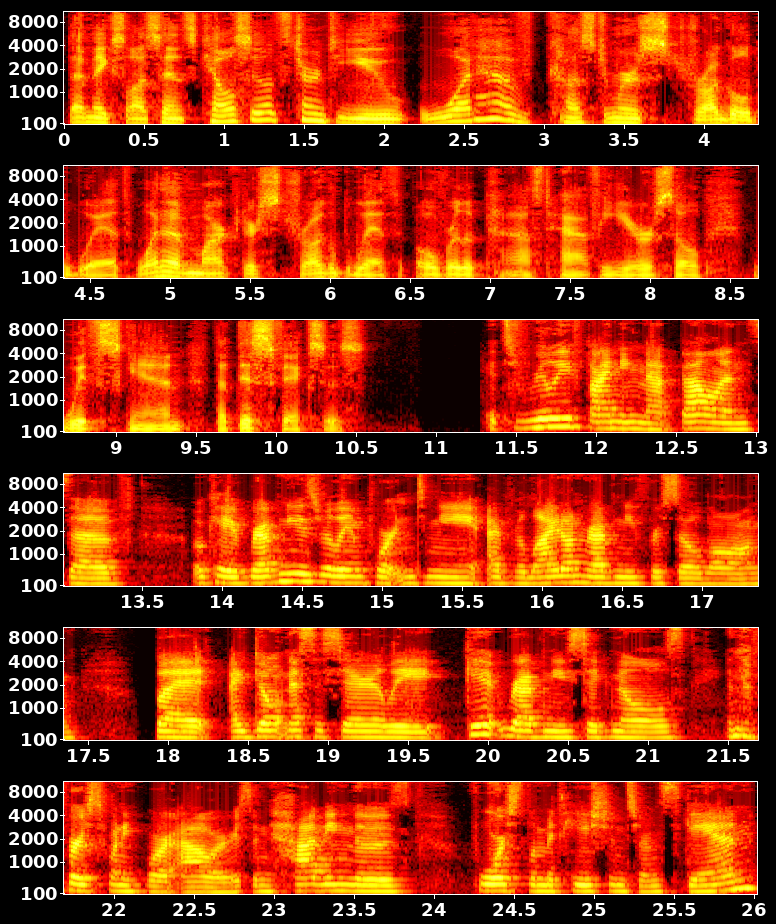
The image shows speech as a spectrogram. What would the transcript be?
That makes a lot of sense. Kelsey, let's turn to you. What have customers struggled with? What have marketers struggled with over the past half a year or so with SKAN that this fixes? It's really finding that balance of okay, revenue is really important to me. I've relied on revenue for so long, but I don't necessarily get revenue signals in the first 24 hours. And having those forced limitations from SKAN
